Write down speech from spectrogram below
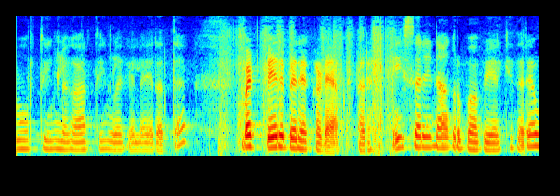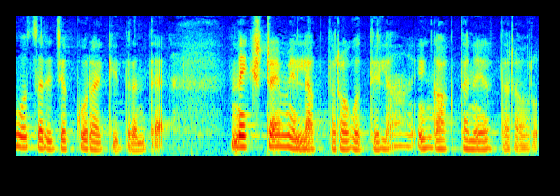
ಮೂರು ತಿಂಗ್ಳಿಗೆ, ಆರು ತಿಂಗಳಿಗೆಲ್ಲ ಇರುತ್ತೆ. ಬಟ್ ಬೇರೆ ಬೇರೆ ಕಡೆ ಹಾಕ್ತಾರೆ. ಈ ಸರಿ ನಾಗರಬಾವಿ ಹಾಕಿದ್ದಾರೆ ಹೋದ ಸರಿ ಜಕ್ಕೂರು ಹಾಕಿದ್ರಂತೆ. ನೆಕ್ಸ್ಟ್ ಟೈಮ್ ಎಲ್ಲಿ ಹಾಕ್ತಾರೋ ಗೊತ್ತಿಲ್ಲ. ಹಿಂಗೆ ಹಾಕ್ತಾನೆ ಇರ್ತಾರೆ ಅವರು.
